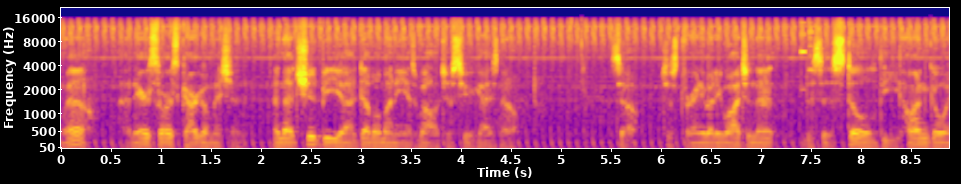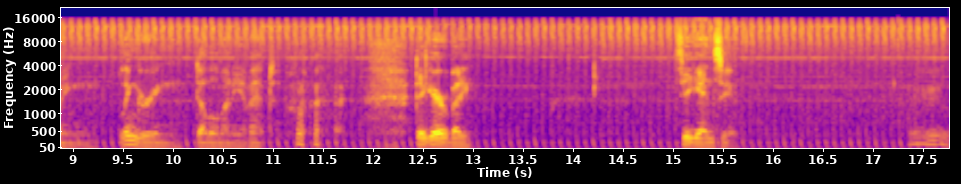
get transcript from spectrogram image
well, an air source cargo mission. And that should be uh, double money as well, just so you guys know. So, just for anybody watching that, this is still the ongoing, lingering double money event. Take care, everybody. See you again soon. Hmm.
